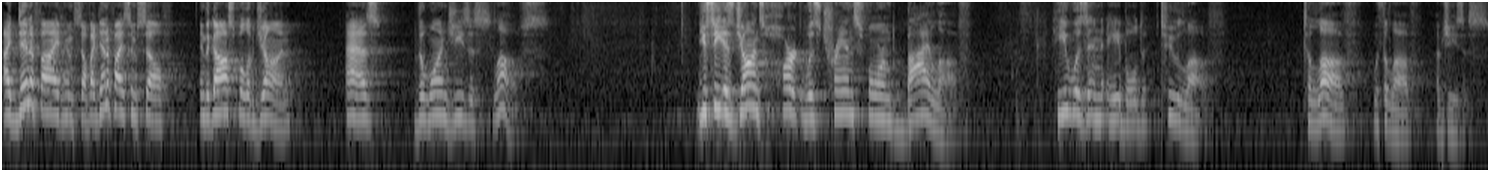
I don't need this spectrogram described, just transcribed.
identified himself, identifies himself in the Gospel of John as the one Jesus loves. You see, as John's heart was transformed by love, he was enabled to love, to love with the love of Jesus.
